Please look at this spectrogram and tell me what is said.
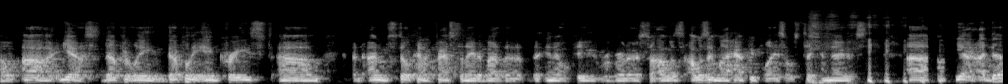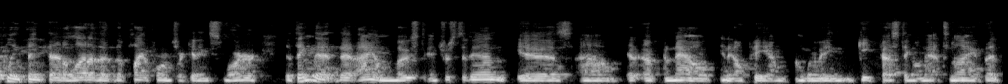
Oh, uh, yes, definitely, definitely increased. Um, I'm still kind of fascinated by the, the NLP, Roberto. So I was I was in my happy place. I was taking notes. uh, yeah, I definitely think that a lot of the, the platforms are getting smarter. The thing that, that I am most interested in is um, uh, now NLP. I'm, I'm going to be geek festing on that tonight, but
